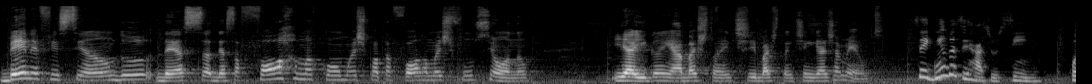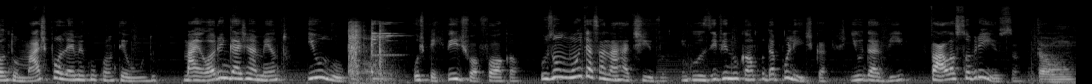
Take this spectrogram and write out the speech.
beneficiando dessa, dessa forma como as plataformas funcionam e aí ganhar bastante, bastante engajamento. Seguindo esse raciocínio, Quanto mais polêmico o conteúdo, maior o engajamento e o lucro. Os perfis de fofoca usam muito essa narrativa, inclusive no campo da política, e o Davi fala sobre isso. Então,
